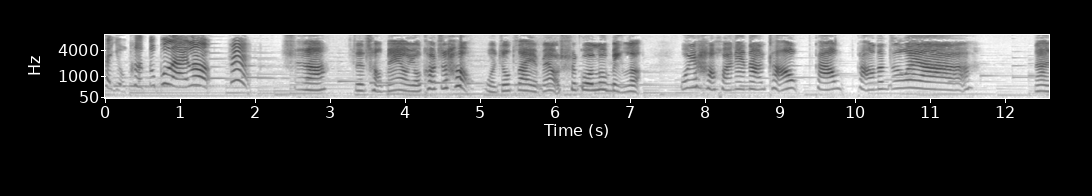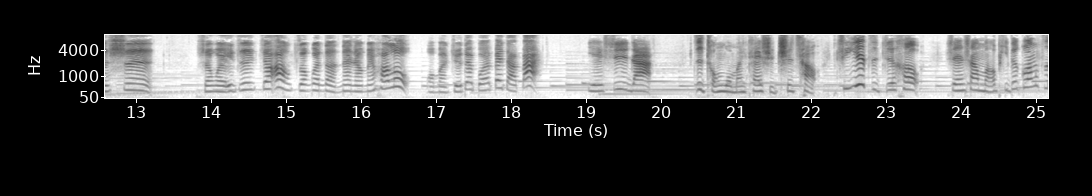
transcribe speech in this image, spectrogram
害游客都不来了。哼！是啊，自从没有游客之后，我就再也没有吃过鹿饼了。我也好怀念那烤烤烤的滋味啊！但是，身为一只骄傲尊贵的奈良梅花鹿，我们绝对不会被打败。也是的，自从我们开始吃草、吃叶子之后，身上毛皮的光泽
